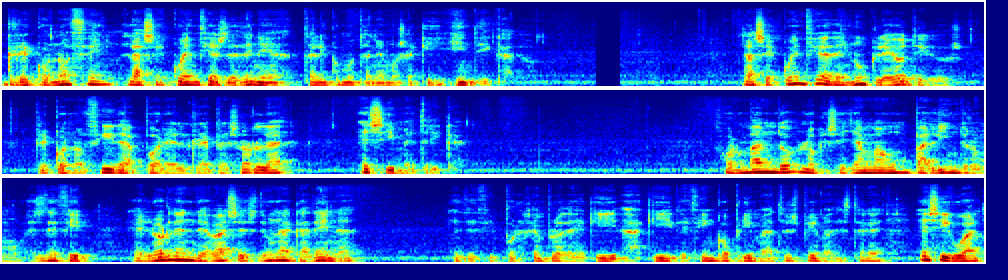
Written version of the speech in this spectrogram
reconocen las secuencias de DNA tal y como tenemos aquí indicado. La secuencia de nucleótidos reconocida por el represor LAC es simétrica, formando lo que se llama un palíndromo, es decir, el orden de bases de una cadena, es decir, por ejemplo, de aquí a aquí, de 5' a 3' de esta cadena, es igual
